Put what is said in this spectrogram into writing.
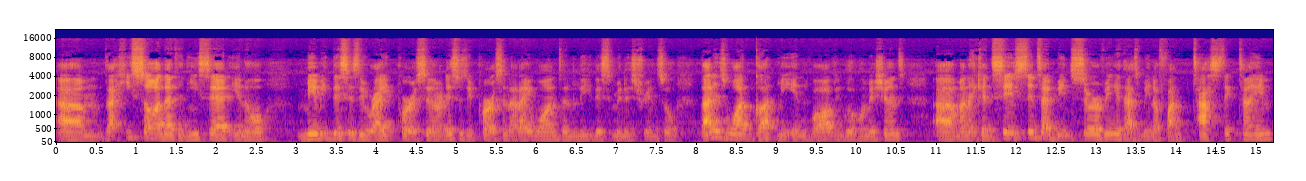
Um, that he saw that and he said, you know, maybe this is the right person or this is the person that I want to lead this ministry. And so that is what got me involved in global missions. Um, and I can say since I've been serving, it has been a fantastic time.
